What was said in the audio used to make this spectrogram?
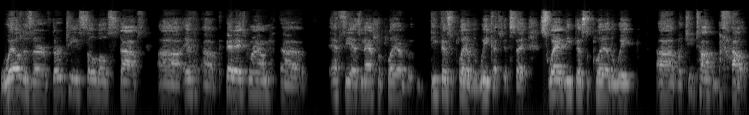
well deserved, thirteen solo stops uh, F, uh, FedEx Ground uh, FCS National Player, Defensive Player of the Week, I should say, SWAC Defensive Player of the Week. Uh, but you talk about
